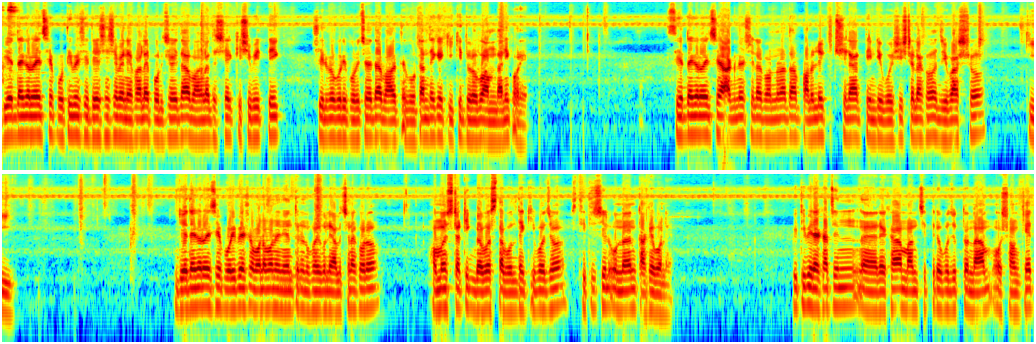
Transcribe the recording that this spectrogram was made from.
বিয়ের দাগে রয়েছে প্রতিবেশী দেশ হিসেবে নেপালের পরিচয় দেওয়া বাংলাদেশের কৃষিভিত্তিক শিল্পগুলি পরিচয় দেওয়া ভারতের ভুটান থেকে কী কী দ্রব্য আমদানি করে? সিয়ের দাগে রয়েছে আগ্নেয় শিলার বর্ণনা দাও পাললিক শিলার তিনটি বৈশিষ্ট্য লেখো জীবাশ্ম কি? যে দাগে রয়েছে পরিবেশ মনোমানের নিয়ন্ত্রণ উপায়গুলি আলোচনা করো। হোমিওস্ট্যাটিক ব্যবস্থা বলতে কী বোঝো? স্থিতিশীল উন্নয়ন কাকে বলে? পৃথিবী আহ, রেখা মানচিত্রের উপযুক্ত নাম ও সংকেত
